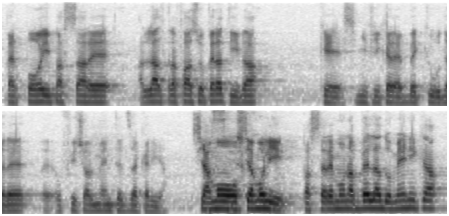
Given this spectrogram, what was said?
per poi passare all'altra fase operativa che significherebbe chiudere eh, ufficialmente Zaccaria. Siamo, siamo, lì, passeremo una bella domenica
